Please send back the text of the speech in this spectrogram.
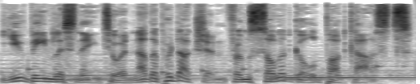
You've been listening to another production from Solid Gold Podcasts.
